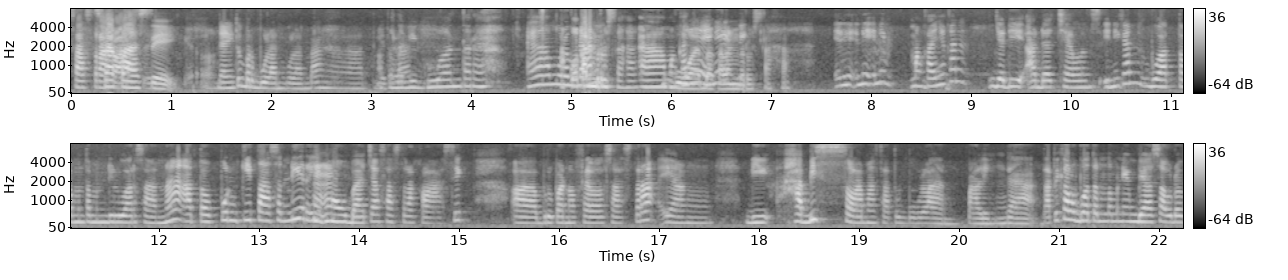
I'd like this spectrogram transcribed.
sastra klasik. dan itu berbulan-bulan banget gitu Apalagi gua ntar ya. Kan ya Aku mudah-mudahan akan berusaha. Ah, gua makanya ini- bakalan ini, berusaha. Ini ini ini makanya kan jadi ada challenge ini kan buat teman-teman di luar sana ataupun kita sendiri mau baca sastra klasik uh, berupa novel sastra yang di habis selama satu bulan paling enggak tapi kalau buat teman-teman yang biasa udah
